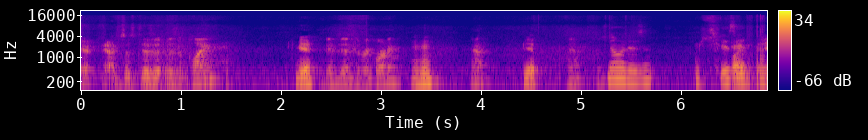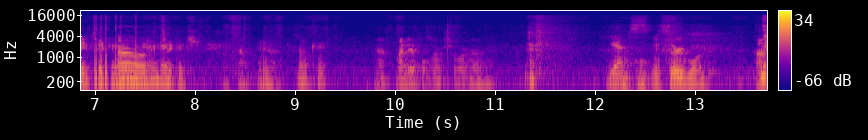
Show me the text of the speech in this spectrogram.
yeah, yeah, just is it is it playing? Yeah. Is, is it recording? Mm-hmm. Yeah. Yep. Yeah. Just, No, it isn't. It's Is five, it? eight seconds, Oh, nine okay. seconds. okay. Yeah. so- Okay. yeah. My nipples aren't showing, are they? Yes. The third one. Huh?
